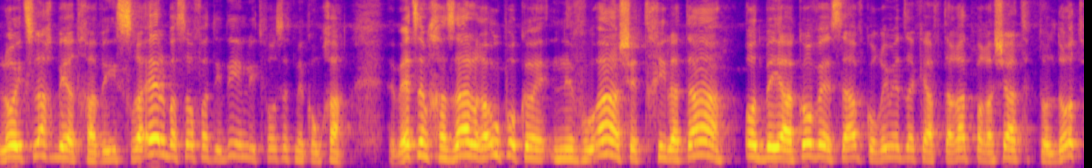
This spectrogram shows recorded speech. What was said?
לא יצלח בידך, וישראל בסוף עתידים לתפוס את מקומך. ובעצם חז"ל ראו פה כנבואה שתחילתה עוד ביעקב ועשיו, קוראים את זה כהפטרת פרשת תולדות,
